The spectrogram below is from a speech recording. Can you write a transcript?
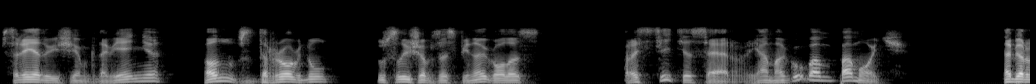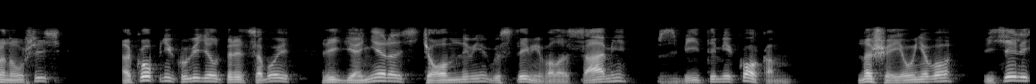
В следующее мгновение он вздрогнул, услышав за спиной голос. — Простите, сэр, я могу вам помочь? Обернувшись, окопник увидел перед собой легионера с темными густыми волосами, взбитыми коком. На шее у него висели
